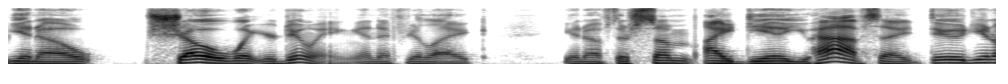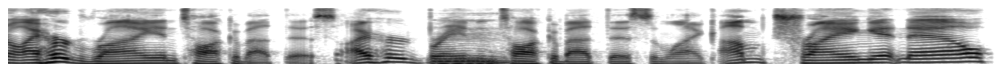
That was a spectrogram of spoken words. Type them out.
you know, show what you're doing. And if you're like, you know, if there's some idea you have, say, dude, you know, I heard Ryan talk about this. I heard Mm. Brandon talk about this, and like, I'm trying it now,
